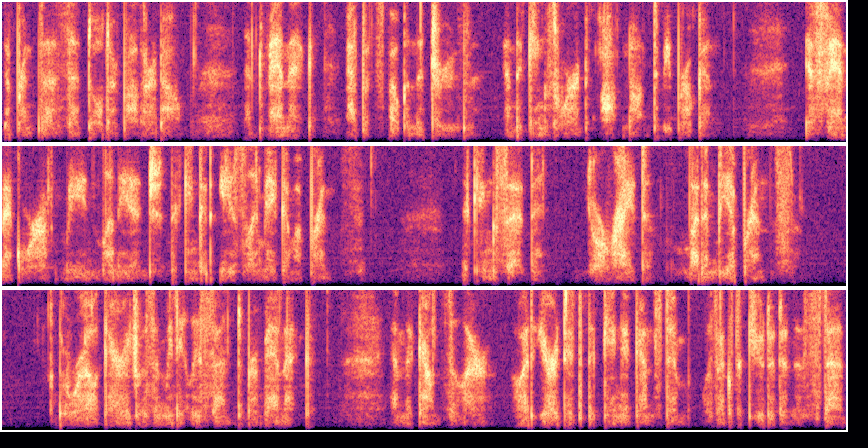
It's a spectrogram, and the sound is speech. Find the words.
The princess had told her father at home that Vanek had but spoken the truth, and the king's word ought not to be broken. If Vanek were of mean lineage, the king could easily make him a prince. The king said, You're right, let him be a prince. The royal carriage was immediately sent for Vanek, and the counselor who had irritated the king against him was executed in his stead.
